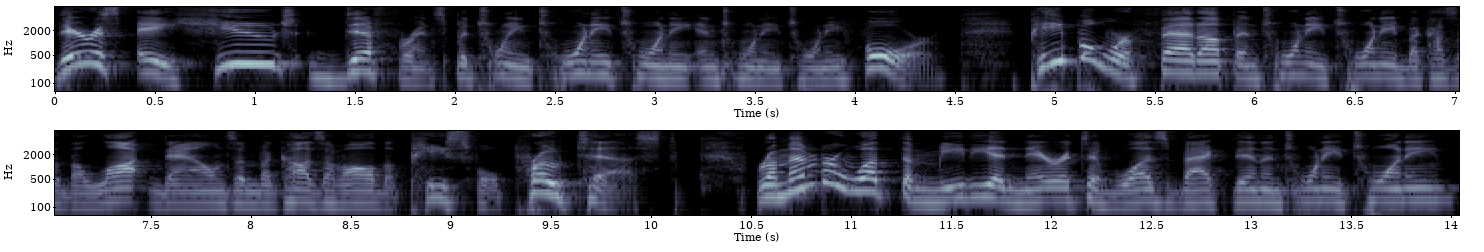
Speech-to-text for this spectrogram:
there is a huge difference between 2020 and 2024. People were fed up in 2020 because of the lockdowns and because of all the peaceful protest. Remember what the media narrative was back then in 2020?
